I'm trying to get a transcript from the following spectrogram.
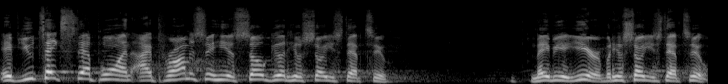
If you take step one, I promise you, he is so good, he'll show you step two. Maybe a year, but he'll show you step two.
